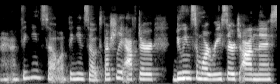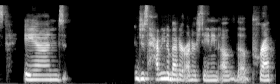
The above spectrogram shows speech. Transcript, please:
I'm thinking so. I'm thinking so, especially after doing some more research on this and just having a better understanding of the prep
